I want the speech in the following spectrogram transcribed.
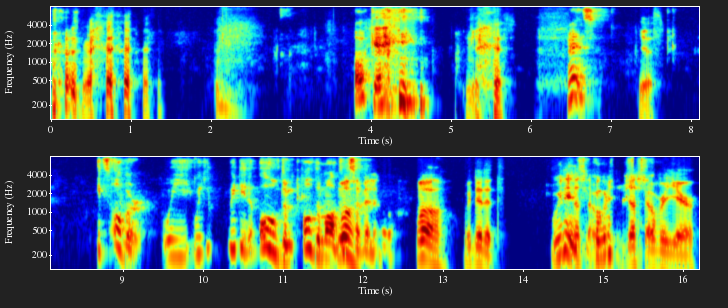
okay. Yes. Friends. Yes. It's over. We we we did all the all the models Whoa. available. Whoa, we did it. We did just it. Over, just over a year.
